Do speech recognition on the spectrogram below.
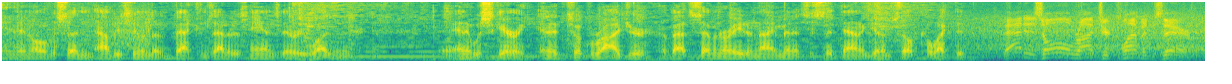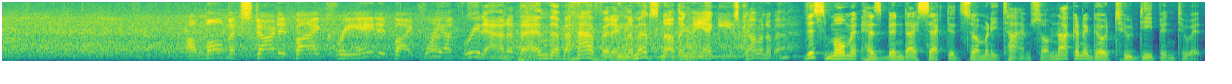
And then all of a sudden, obviously, when the bat comes out of his hands, there he was. And, and it was scary. And it took Roger about seven or eight or nine minutes to sit down and get himself collected. That is all Roger Clemens there. A moment started by, created by Clemens. Three up, three down at the end of a half inning. The Mets nothing. The Yankees coming about. This moment has been dissected so many times, so I'm not going to go too deep into it.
